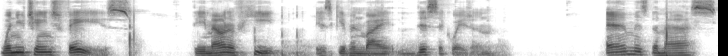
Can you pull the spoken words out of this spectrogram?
When you change phase, the amount of heat is given by this equation. M is the mass,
